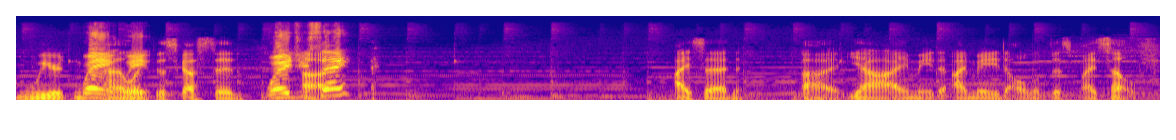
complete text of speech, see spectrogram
weird and kind of like disgusted. What did you Uh, say? I said, uh, "Yeah, I made I made all of this myself."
